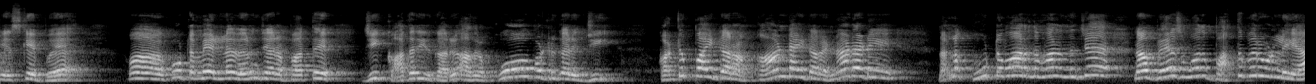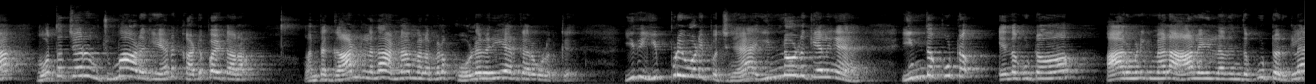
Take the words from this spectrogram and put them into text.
எஸ்கேப்பு. கூட்டமே இல்லை வெறுஞ்சேரை பார்த்து ஜி கதறி இருக்காரு அதில் கோவப்பட்டிருக்காரு ஜி. கடுப்பாயிட்டாராம் காண்டாயிட்டாராம். என்னடா டே நல்லா கூட்டமாக இருந்த மாதிரி இருந்துச்சு. நான் பேசும்போது பத்து பேர் இல்லையா? மொத்த சேரும் சும்மா அடக்கியான்னு கடுப்பாயிட்டாராம். அந்த காண்டில் தான் அண்ணாமலை மேலே கொலவெறியாக இருக்கார் உங்களுக்கு. இது இப்படி ஓடி போச்சுங்க இன்னொன்று கேளுங்க. இந்த கூட்டம் எந்த கூட்டம்? ஆறு மணிக்கு மேலே ஆளே இல்லாத இந்த கூட்டம் இருக்குல்ல?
